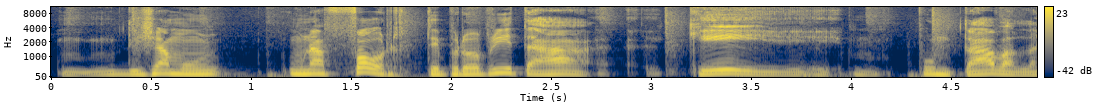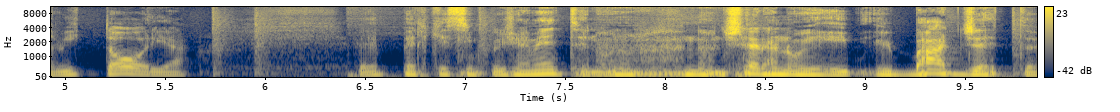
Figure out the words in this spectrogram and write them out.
diciamo, una forte proprietà che puntava alla vittoria. Eh, perché semplicemente non, non c'erano i, il budget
